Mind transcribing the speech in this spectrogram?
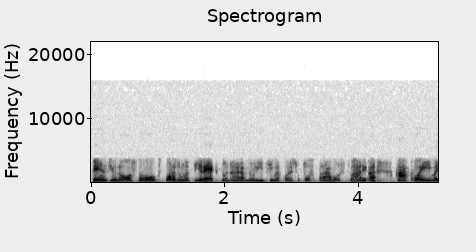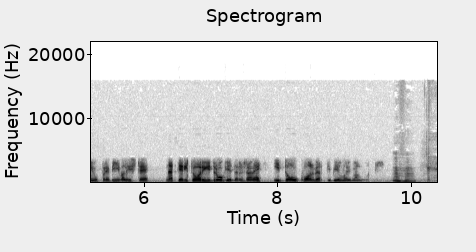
penziju na osnovu ovog sporazuma direktno, naravno, licima koja su to pravo ostvarila, a koje imaju prebivalište na teritoriji druge države i to u konvertibilnoj valuti. Uh mhm. -huh.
